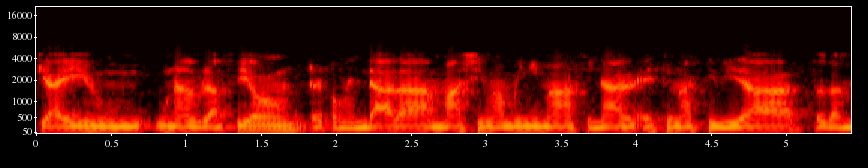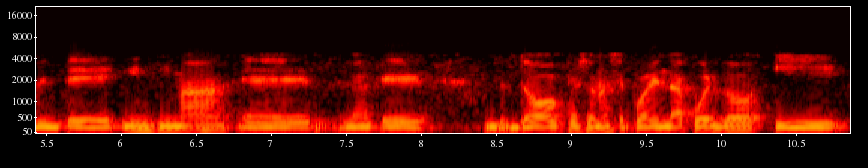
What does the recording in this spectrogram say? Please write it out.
que hay una duración recomendada, máxima, mínima. Al final, esta es una actividad totalmente íntima eh, en la que dos personas se ponen de acuerdo y,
